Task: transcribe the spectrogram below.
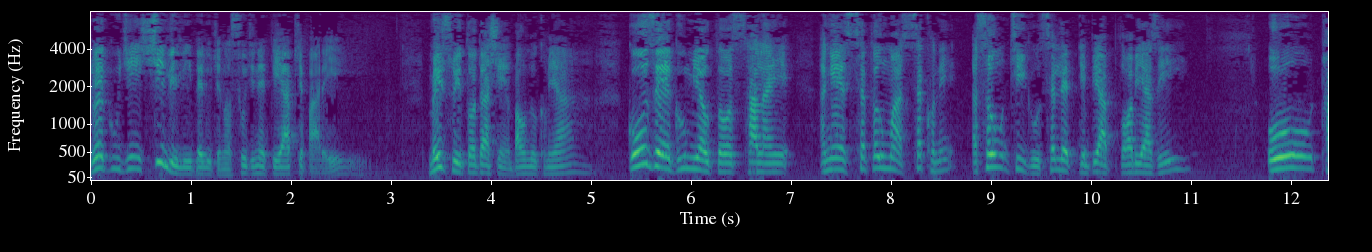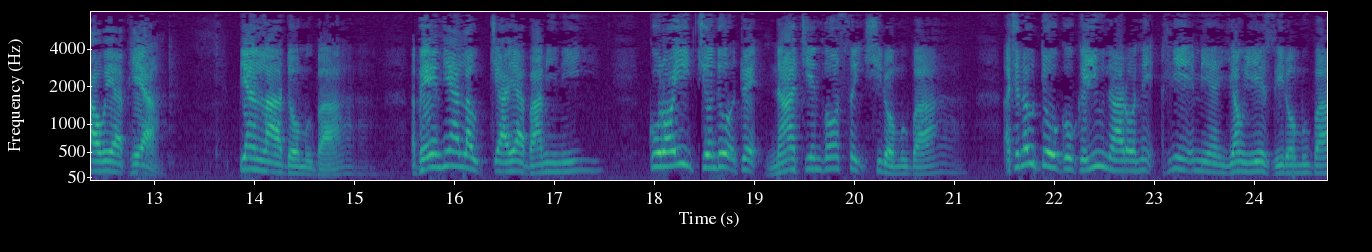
လွယ်ကူခြင်းရှိလေလေပဲလို့ကျွန်တော်ဆိုချင်တဲ့တရားဖြစ်ပါတယ်။မိတ်ဆွေတော်တတ်ရှင်အပေါင်းတို့ခမညာ60ခုမြောက်သောဆာလံရဲ့အငယ်73မှ78အဆုံးအထိကိုဆက်လက်တင်ပြသွားပါရစေ။အိုးထာဝရဖျားပြန်လာတော်မူပါအဘယ်မျှလောက်ကြာရပါမည်နီကိုတော်ဤကျွန်တို့အတွက်နာကျင်သောစိတ်ရှိတော်မူပါ အကျွန်ုပ်တို့ကိုဂယုနာတော်နှင့်အလျင်အမြန်ရောင်ရဲစေတော်မူပါ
